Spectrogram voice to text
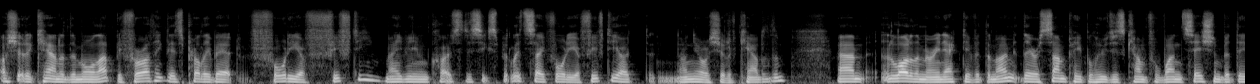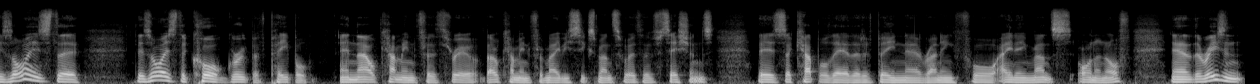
I should have counted them all up before. I think there's probably about 40 or 50, maybe even closer to 60, but let's say 40 or 50. I, I knew I should have counted them. Um, a lot of them are inactive at the moment. There are some people who just come for one session, but there's always the there's always the core group of people and they'll come in for three. They'll come in for maybe six months worth of sessions. There's a couple there that have been uh, running for eighteen months on and off. Now, the reason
